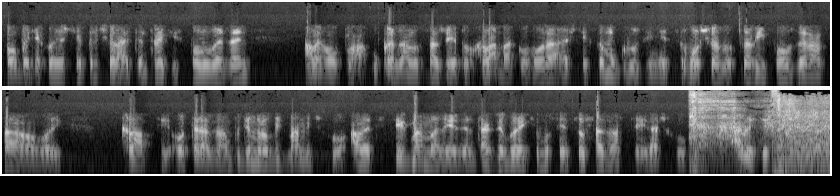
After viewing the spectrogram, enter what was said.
Po obede konečne prišiel aj ten tretí spoluväzeň, ale hopla. Ukázalo sa, že je to chlap ako hora a ešte k tomu gruzinec. Vošiel do celý, povzeral sa a hovorí, chlapci, odteraz vám budem robiť mamičku, ale cítik mám len jeden, takže budete musieť sosať na striedačku. Aby ste sa nehádali,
